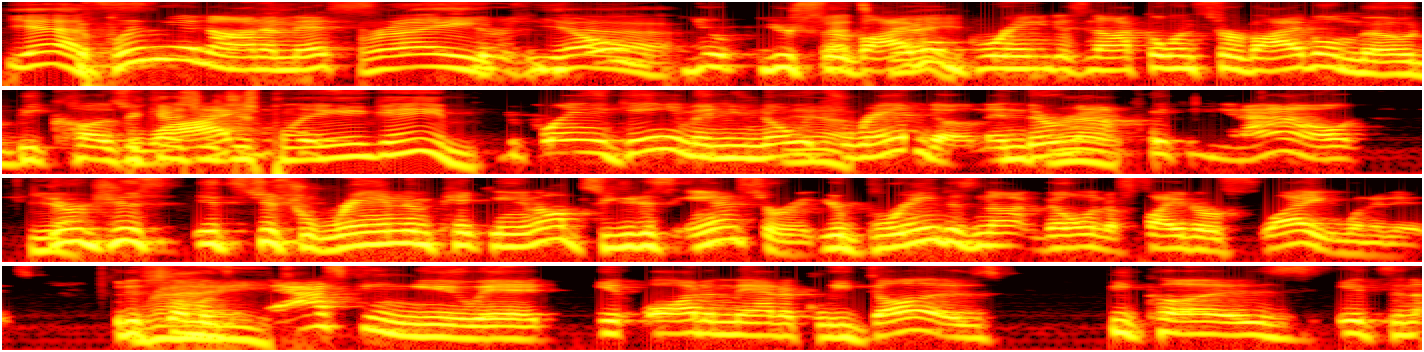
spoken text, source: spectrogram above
yes. Completely anonymous. Right. There's yeah. no your your survival brain does not go in survival mode because because why? you're just playing a game. You're playing a game and you know it's random and they're Right. not picking it out. Yeah. You're just it's just random picking it up. So you just answer it. Your brain does not go into fight or flight when it is. But if someone's asking you it, it automatically does because it's an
